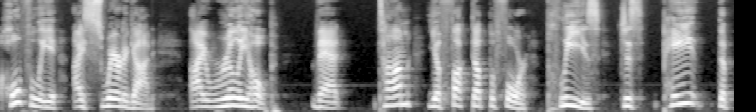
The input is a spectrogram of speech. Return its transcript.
hopefully, I swear to God, I really hope that Tom, you fucked up before. Please just pay the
